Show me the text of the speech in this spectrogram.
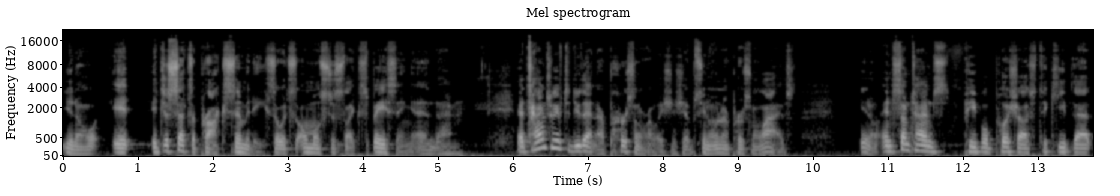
you know, it it just sets a proximity, so it's almost just like spacing. And um, at times we have to do that in our personal relationships. You know, in our personal lives. You know, and sometimes people push us to keep that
